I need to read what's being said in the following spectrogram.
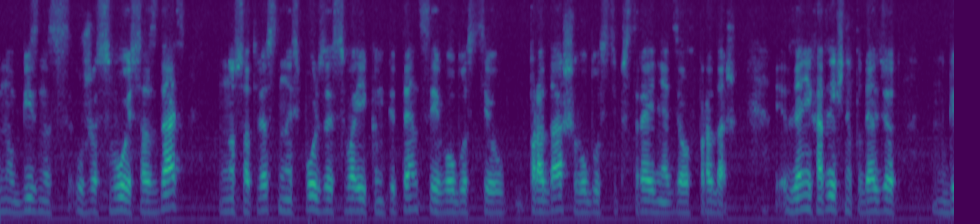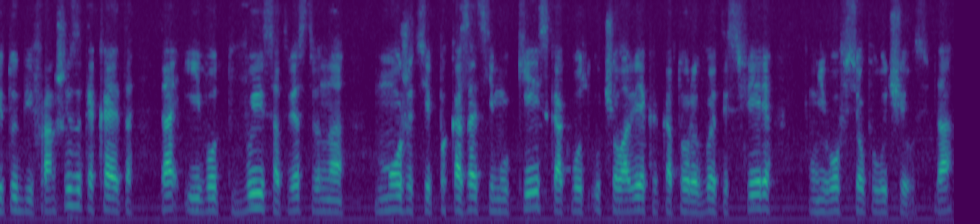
ну, бизнес уже свой создать, но, соответственно, используя свои компетенции в области продаж, в области построения отделов продаж. Для них отлично подойдет B2B франшиза какая-то, да, и вот вы, соответственно, можете показать ему кейс, как вот у человека, который в этой сфере, у него все получилось, да.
